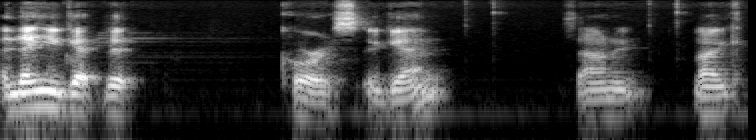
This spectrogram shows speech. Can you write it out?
And then you get the chorus again, sounding like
